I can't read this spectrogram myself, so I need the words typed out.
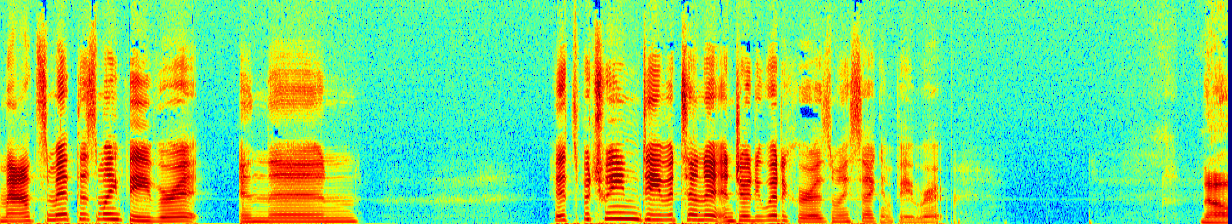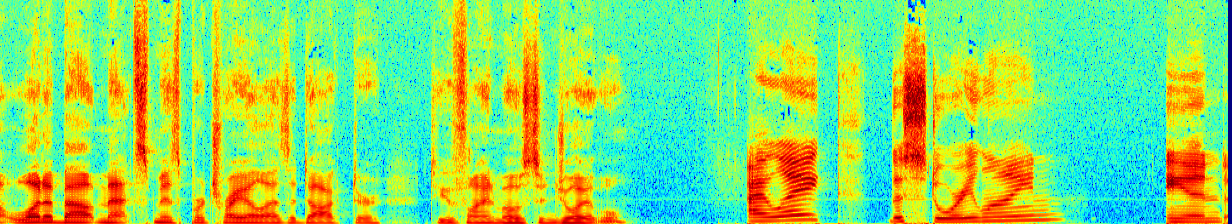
Matt Smith is my favorite, and then it's between David Tennant and Jodie Whittaker as my second favorite. Now, what about Matt Smith's portrayal as a doctor do you find most enjoyable? I like the storyline, and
